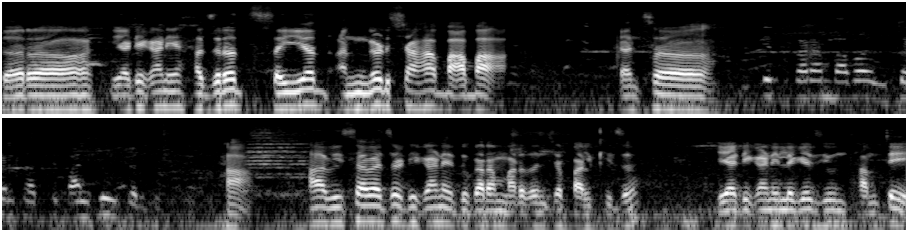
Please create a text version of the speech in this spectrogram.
तर या ठिकाणी हजरत सय्यद अनगडशहा बाबा यांचं ते तुकाराम बाबा उतरतात ते पालखी उतरते हां हा विसाव्याचं ठिकाण आहे तुकाराम महाराजांच्या पालखीचं. या ठिकाणी लगेच येऊन थांबते.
